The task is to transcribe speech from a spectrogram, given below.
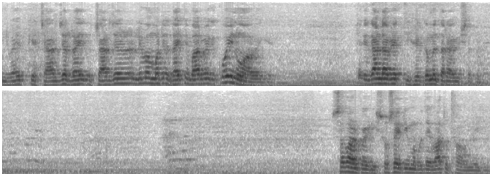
એની વાઈફ કે ચાર્જર ચાર્જર લેવા માટે રાતે બાર વાગે કોઈ ન આવે. કે તે કે ગાંડા વ્યક્તિ છે, ગમે ત્યારે આવી શકે. સવાર પડી, સોસાયટીમાં બધે વાતો થવા માંડી.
